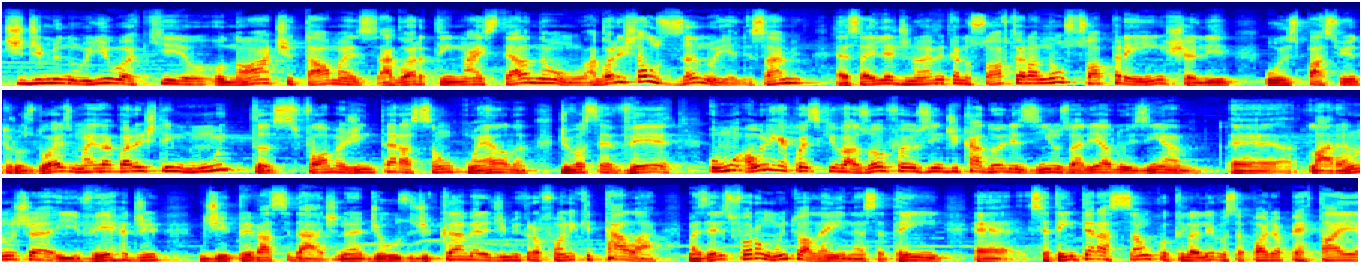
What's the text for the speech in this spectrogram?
te diminuiu aqui o, o Note e tal, mas agora tem mais tela. Não, agora está usando ele, sabe? Essa ilha dinâmica no software, ela não só preenche ali o espacinho entre os dois, mas agora a gente tem muitas formas de interação com ela, de você ver. Uma, a única coisa que vazou foi os indicadorezinhos ali, a luzinha é, laranja e verde de privacidade, né? De uso de câmera e de microfone que tá lá. Mas eles foram muito além, né? Você tem, é, você tem interação com aquilo ali, você pode apertar e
